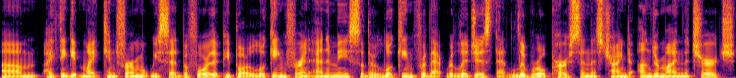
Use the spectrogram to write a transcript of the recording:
Um, I think it might confirm what we said before that people are looking for an enemy. So they're looking for that religious, that liberal person that's trying to undermine the church.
